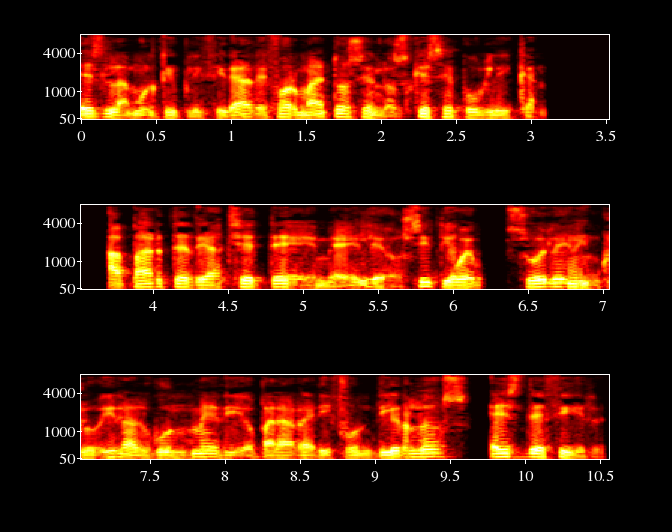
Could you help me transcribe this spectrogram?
es la multiplicidad de formatos en los que se publican. Aparte de HTML o sitio web, suelen incluir algún medio para redifundirlos, es decir,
